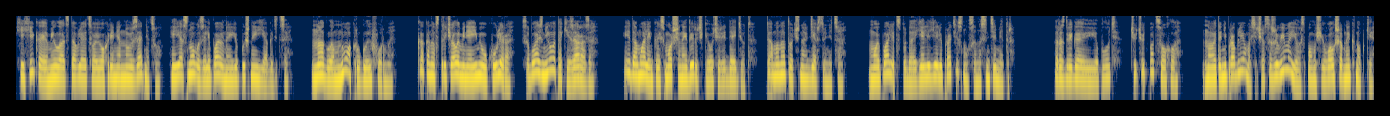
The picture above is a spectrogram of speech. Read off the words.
Хихикая, Мила отставляет свою охрененную задницу, и я снова залипаю на ее пышные ягодицы. Нагло мну округлые формы. Как она встречала меня ими у кулера, соблазнила таки, зараза. И до маленькой сморщенной дырочки очередь дойдет. Там она точно девственница. Мой палец туда еле-еле протиснулся на сантиметр. Раздвигаю ее плоть, чуть-чуть подсохла, но это не проблема, сейчас оживим ее с помощью волшебной кнопки.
